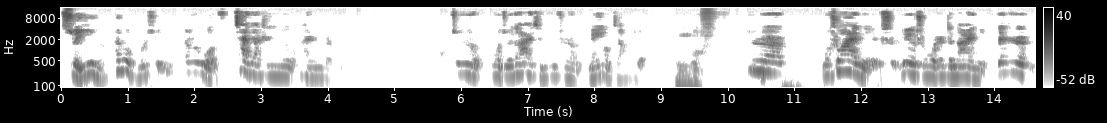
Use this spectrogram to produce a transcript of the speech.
随意呢？他说我不是随意，他说我恰恰是因为我太认真了，就是我觉得爱情就是没有将就，嗯。就是我说爱你是那个时候我是真的爱你，但是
